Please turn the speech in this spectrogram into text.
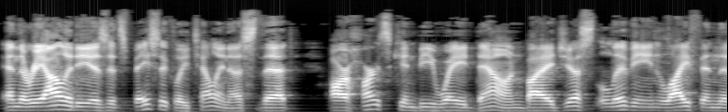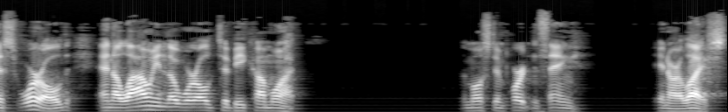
And the reality is, it's basically telling us that our hearts can be weighed down by just living life in this world and allowing the world to become what? The most important thing in our lives.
